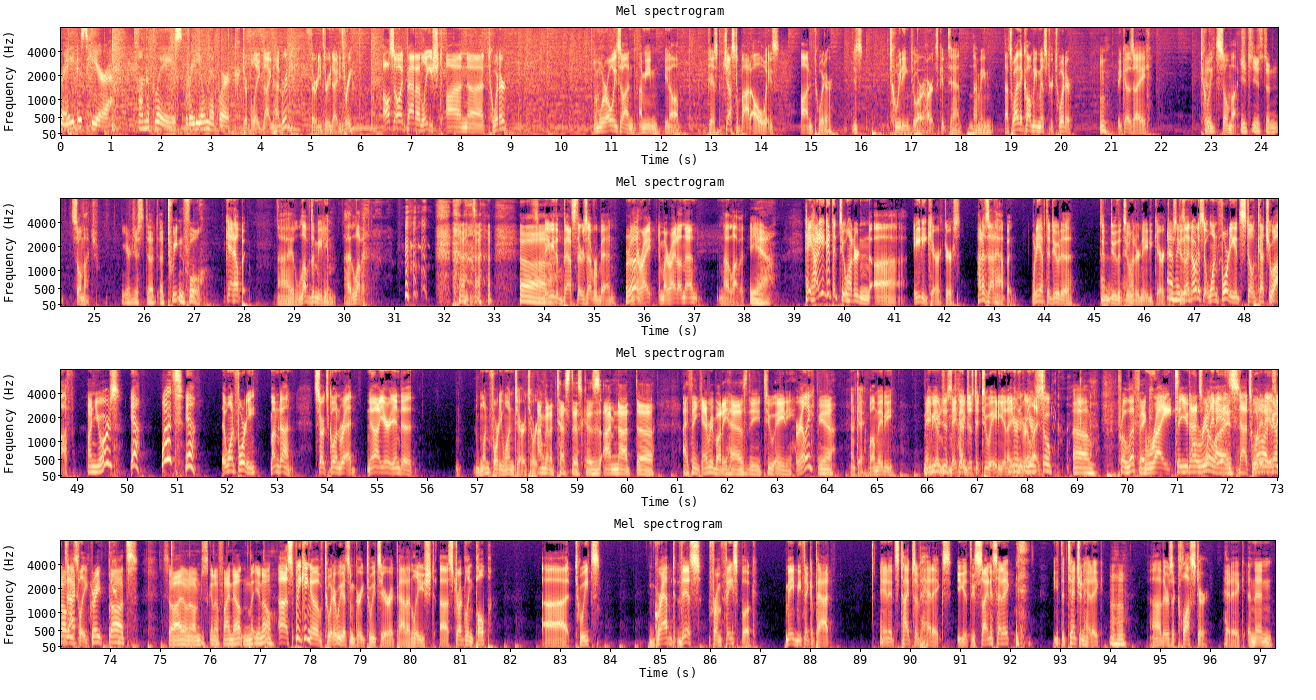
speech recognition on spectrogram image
Gray is here on the Blaze Radio Network. Triple eight nine hundred thirty three ninety three. Also at Pat Unleashed on uh, Twitter, and we're always on. I mean, you know, just just about always on Twitter, just tweeting to our heart's content. I mean, that's why they call me Mister Twitter because I tweet so much, You're just a, so much. you're just a, a tweeting fool. I can't help it. I love the medium. I love it. It's uh. maybe the best there's ever been. Am I right? Am I right on that? I love it. Yeah. Hey, how do you get the 280 uh, characters? How does that happen? What do you have to do to to uh, do the 280 characters? Because I they- noticed at 140 it still cut you off. On yours? Yeah, What? yeah. At 140, I'm done. Starts going red. No, you're into 141 territory. I'm going to test this because I'm not. Uh, I think everybody has the 280. really? Yeah. Okay. Well, maybe maybe, you I'm, just maybe I'm just at 280 and I didn't realize. you're so um, prolific right that you don't That's realize. What it is. That's what oh, it is got all these exactly. great thoughts. So I don't know. I'm just going to find out and let you know. Uh, speaking of Twitter, we got some great tweets here at Pat Unleashed. Uh, struggling pulp uh, tweets grabbed this from Facebook, made me think of Pat, and it's types of headaches. You get the sinus headache, you get the tension headache. Uh, there's a cluster headache, and then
